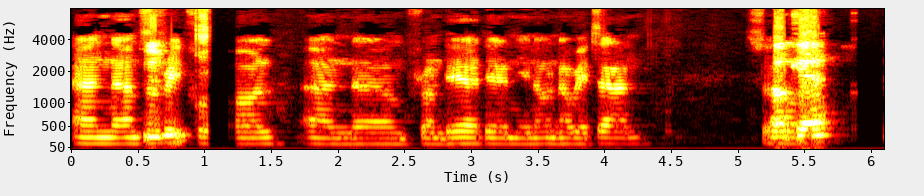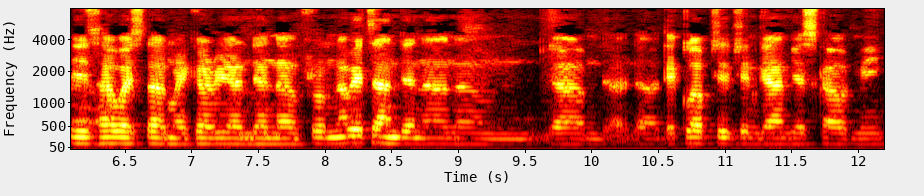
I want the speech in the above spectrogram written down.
and um, street mm -hmm. Football, and um, from there, then you know Nawetan. So okay, this is how I start my career, and then um, from Nawetan, then um, um, the, the, club teams in Gambia scout me.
